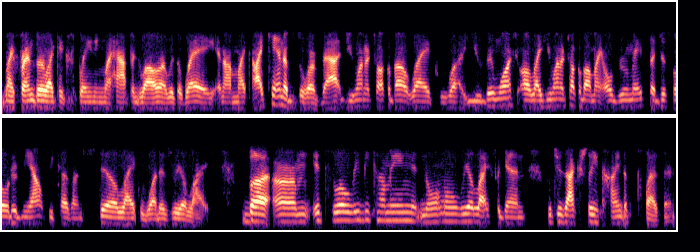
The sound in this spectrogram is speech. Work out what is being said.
my friends are like explaining what happened while I was away, and I'm like, I can't absorb that. Do you want to talk about like what you've been watching, or like you want to talk about my old roommates that just voted me out because I'm still like, what is real life? But um, it's slowly becoming normal real life again, which is actually kind of pleasant.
